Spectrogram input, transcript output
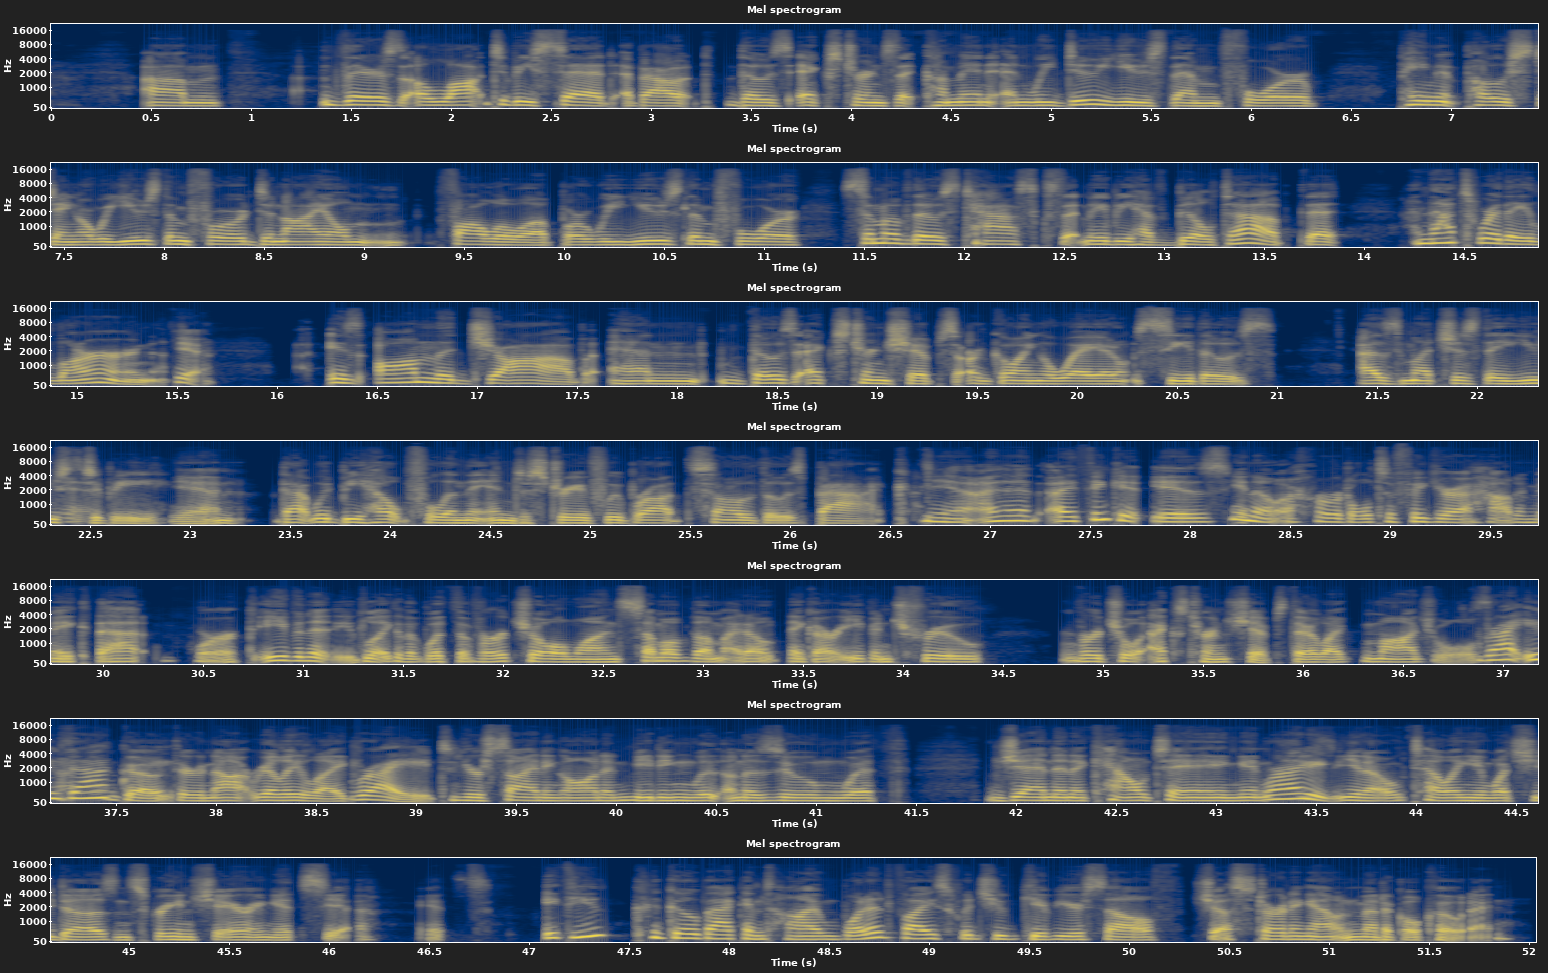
Um, there's a lot to be said about those externs that come in and we do use them for payment posting or we use them for denial follow up or we use them for some of those tasks that maybe have built up that and that's where they learn. Yeah. Is on the job and those externships are going away. I don't see those as much as they used yeah. to be. Yeah. And that would be helpful in the industry if we brought some of those back. Yeah. And I think it is, you know, a hurdle to figure out how to make that work. Even like with the virtual ones, some of them I don't think are even true virtual externships. They're like modules. Right. Exactly. Go. They're not really like, right. You're signing on and meeting with on a Zoom with Jen in accounting and, right. you know, telling you what she does and screen sharing. It's, yeah, it's, if you could go back in time, what advice would you give yourself just starting out in medical coding?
